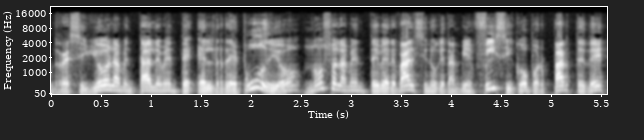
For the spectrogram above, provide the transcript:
recibió lamentablemente el repudio, no solamente verbal, sino que también físico, por parte de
